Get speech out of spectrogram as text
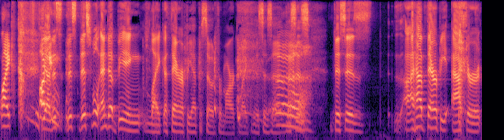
Like fucking. Yeah, this this this will end up being like a therapy episode for Mark. Like this is a this is this is I have therapy after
